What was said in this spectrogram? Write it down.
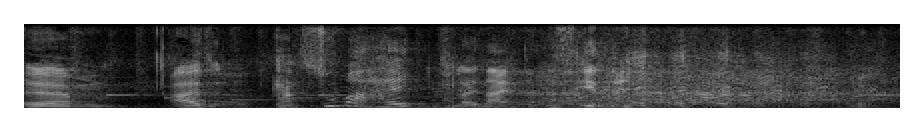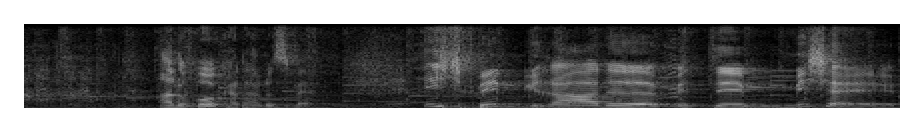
ähm, also kannst du mal halten vielleicht? Nein, das geht nicht. hallo Burkhard, hallo Sven. Ich bin gerade mit dem Michael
